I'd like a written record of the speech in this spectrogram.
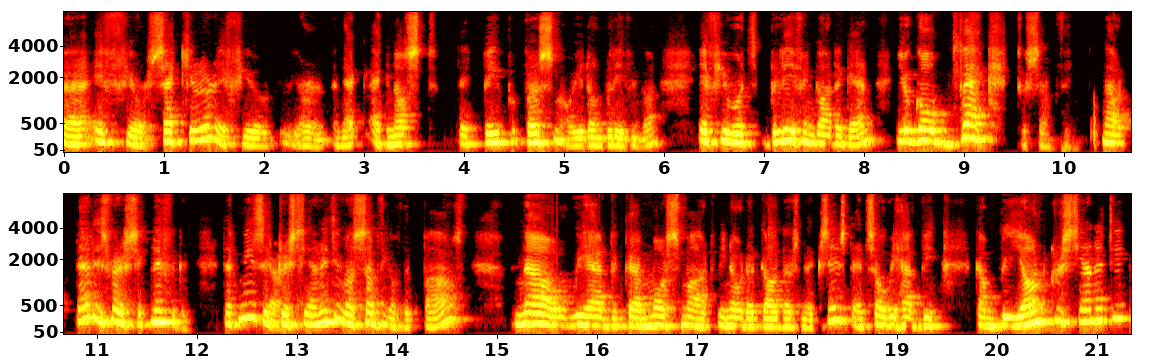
uh, if you're secular, if you, you're an agnostic person or you don't believe in God, if you would believe in God again, you go back to something. Now, that is very significant. That means that Christianity was something of the past. Now we have become more smart. We know that God doesn't exist. And so we have become beyond Christianity.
